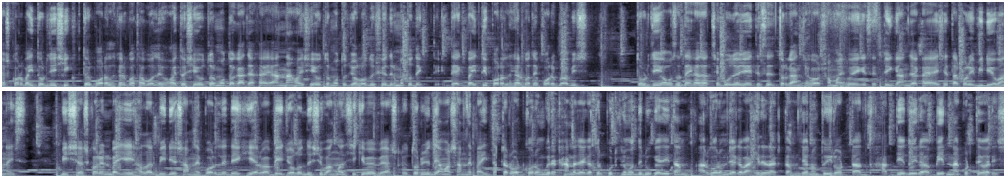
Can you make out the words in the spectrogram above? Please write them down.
বিশ্বাস কর ভাই, তোর যে শিক্ষক, তোর পড়ালেখার কথা বলে, হয়তো সেও তোর মতো গাঁজা খায়, আর না হয় সেও তোর মতো জলদস্যুদের মতো দেখতে। দেখ ভাই, তুই পড়ালেখার কথা পরে ভাবিস? তোর যে অবস্থা দেখা যাচ্ছে বোঝা যাইতেছে, তোর গাঞ্জা খাওয়ার সময় হয়ে গেছে। তুই গাঞ্জা খায় এসে তারপরে ভিডিও বানাইস। বিশ্বাস করেন ভাই, এই হালার ভিডিও সামনে পড়লে দেখি আর ভাবি, জলদস্যু বাংলাদেশে কীভাবে আসলো? তোর যদি আমার সামনে পাইতাম, একটা রড গরম করে ঠান্ডা জায়গা তোর পুটকির মধ্যে ঢুকে দিতাম, আর গরম জায়গা বাহিরে রাখতাম, যেন তুই রডটা হাত দিয়ে দইরা বের না করতে পারিস।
